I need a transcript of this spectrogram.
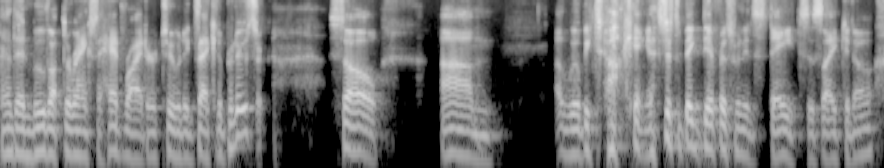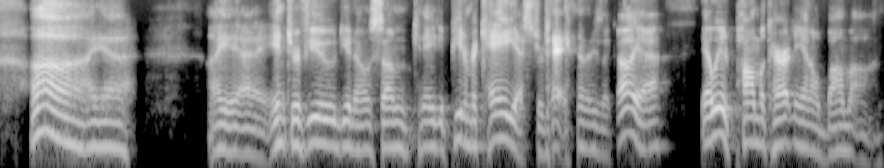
and then move up the ranks a head writer to an executive producer. So um, we'll be talking. It's just a big difference between the states. It's like you know, oh, I uh, I uh, interviewed you know some Canadian Peter MacKay yesterday, and he's like, oh yeah, yeah, we had Paul McCartney and Obama on.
